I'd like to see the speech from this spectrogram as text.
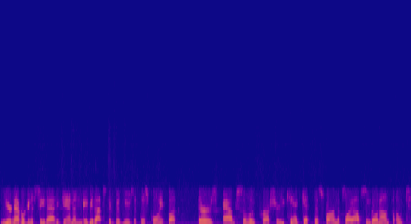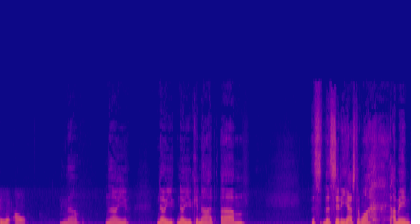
you're never going to see that again, and maybe that's the good news at this point. But there's absolute pressure. You can't get this far in the playoffs and go down 0-2 at home. No, no, you, no, you, no, you cannot. Um, the the city has to want. I mean,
